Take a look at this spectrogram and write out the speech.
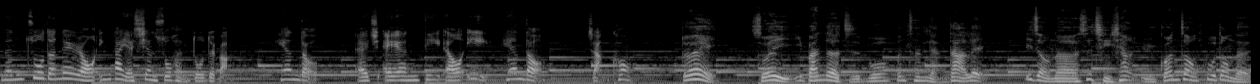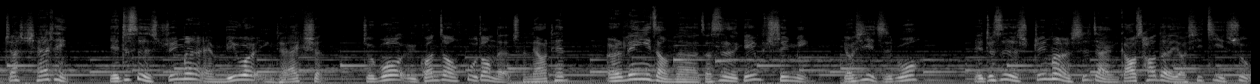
能做的内容应该也限缩很多，对吧？handle，H A N D L E，handle，掌控。对，所以一般的直播分成两大类，一种呢是倾向与观众互动的 just chatting，也就是 streamer and viewer interaction，主播与观众互动的纯聊天；而另一种呢则是 game streaming。游戏直播，也就是 streamer 施展高超的游戏技术，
